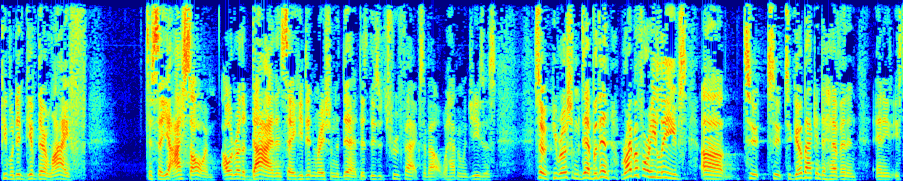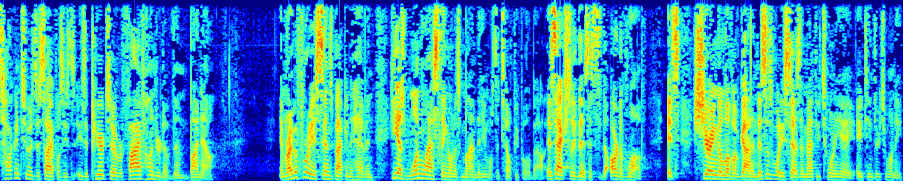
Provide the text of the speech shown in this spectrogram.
People did give their life to say, yeah, I saw him. I would rather die than say he didn't raise from the dead. these are true facts about what happened with Jesus. So he rose from the dead. But then right before he leaves uh, to, to, to go back into heaven, and, and he, he's talking to his disciples, he's, he's appeared to over 500 of them by now. And right before he ascends back into heaven, he has one last thing on his mind that he wants to tell people about. It's actually this. It's the art of love. It's sharing the love of God. And this is what he says in Matthew 28, 18 through 20. It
